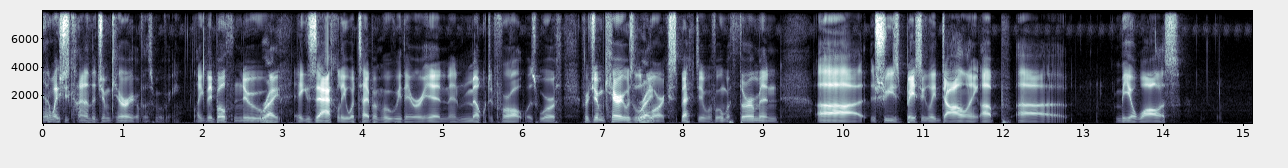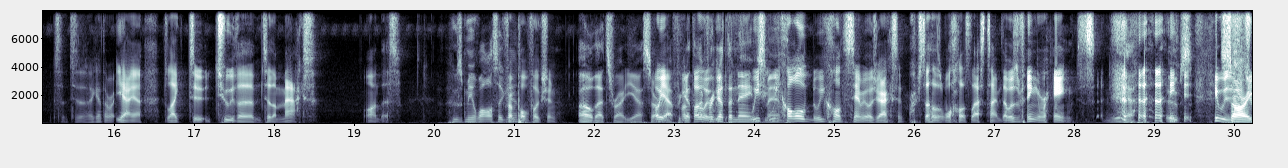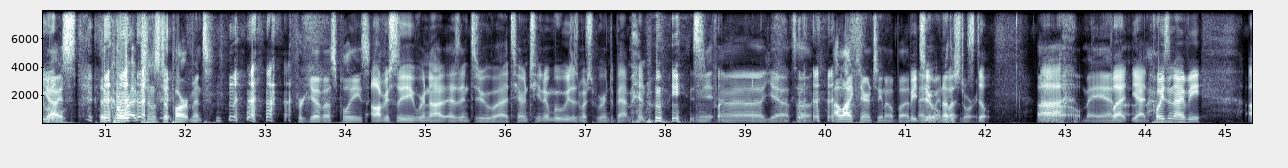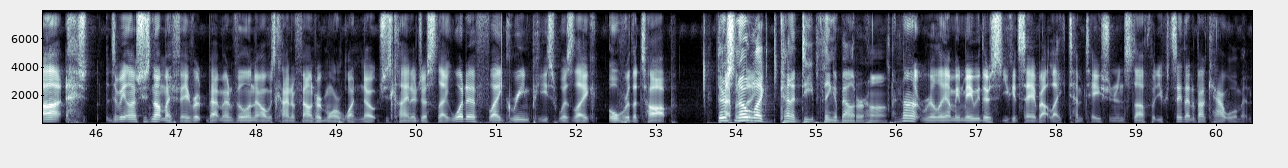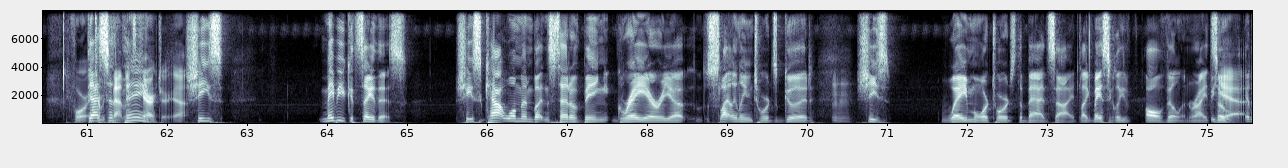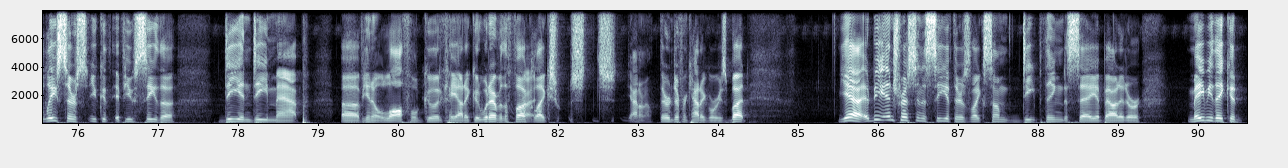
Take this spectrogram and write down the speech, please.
in a way she's kind of the Jim Carrey of this movie. Like they both knew Right. exactly what type of movie they were in and milked it for all it was worth. For Jim Carrey, it was a little Right. more expected. With Uma Thurman, uh, she's basically dialing up uh, Mia Wallace. Did I get that right? Yeah, yeah. Like to to the to the max on this Who's Mia Wallace again? from Pulp Fiction. Oh, that's right. Yeah, sorry. Oh yeah, I forget, by the I forget we, the names, we. We called we called Samuel Jackson Marcellus Wallace last time. That was Ving Rhames. yeah. Oops. he was Sorry, Jules. guys. The corrections department. Forgive us, please. Obviously, we're not as into uh, Tarantino movies as much as we're into Batman movies. Yeah, but- uh, yeah, it's a, I like Tarantino, but me too. anyway, another story. Still, oh Uh, man, but yeah, Poison Ivy. To be honest, she's not my favorite Batman villain. I always kind of found her more one note. She's kind of just like, what if like Greenpeace was like over the top? there's no thing. like kind of deep thing about her, huh? Not really. I mean, maybe there's you could say about like temptation and stuff, but you could say that about Catwoman for in That's terms of Batman's thing. character. Yeah, She's maybe you could say this. She's Catwoman, but instead of being gray area, slightly leaning towards good, Mhm. she's way more towards the bad side. Like basically all villain, right? So Yeah. at least there's you could if you see the D and D map of you know lawful good, chaotic good, whatever the fuck. Right. Like sh- sh- sh- I don't know. There are different categories, but yeah, it'd be interesting to see if there's like some deep thing to say about it, or maybe they could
